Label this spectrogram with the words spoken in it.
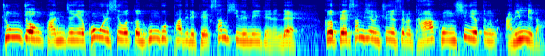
중종 반정에 공을 세웠던 훈구파들이 131명이 되는데 그 130명 중에서는 다 공신이었던 건 아닙니다.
